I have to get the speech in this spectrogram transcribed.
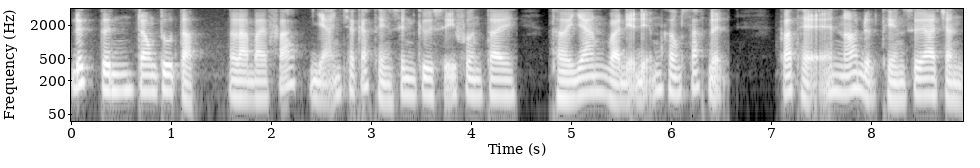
Đức tin trong tu tập là bài pháp giảng cho các thiền sinh cư sĩ phương Tây, thời gian và địa điểm không xác định. Có thể nó được thiền sư Ajahn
